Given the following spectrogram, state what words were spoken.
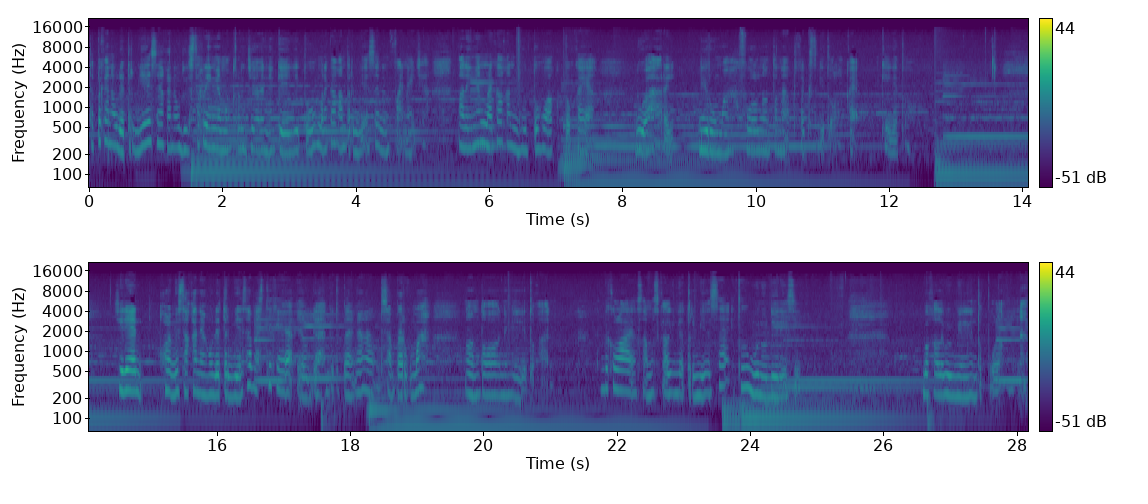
Tapi karena udah terbiasa karena udah sering emang kerjaannya kayak gitu mereka akan terbiasa dan fine aja. Palingan mereka akan butuh waktu kayak dua hari di rumah full nonton Netflix gitu loh kayak kayak gitu. Jadi kalau misalkan yang udah terbiasa pasti kayak ya udah gitu. Palingan sampai rumah nonton kayak gitu kan tapi kalau yang sama sekali nggak terbiasa itu bunuh diri sih. Bakal lebih milih untuk pulang. Nah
